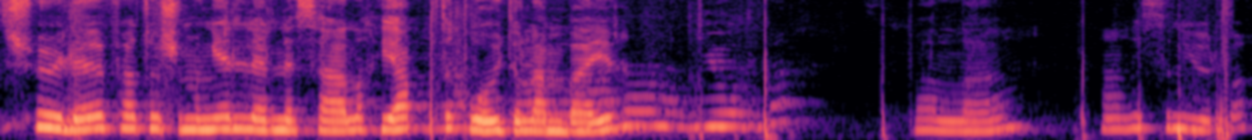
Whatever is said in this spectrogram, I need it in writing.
Şöyle Fatoş'umun ellerine sağlık. Yaptık koydu lambayı. Yok bak. Vallahi. Ha, ısınıyor bak.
